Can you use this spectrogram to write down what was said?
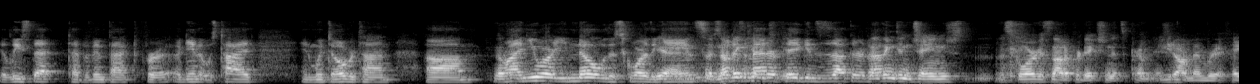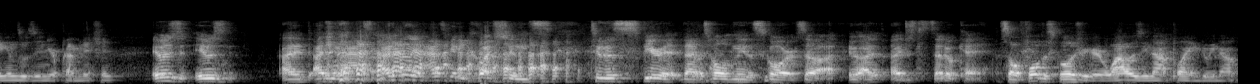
at least that type of impact for a game that was tied and went to overtime. Um, Ryan, you already know the score of the Yeah, game, it's- so it nothing doesn't matter can- if Higgins is out there or not. Nothing can change the score. It's not a prediction. It's a premonition. You don't remember if Higgins was in your premonition? It was. It was. I, I didn't ask. I didn't really ask any questions to the spirit that told me the score. So I, I, I just said okay. So full disclosure here, why was he not playing? Do we know?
